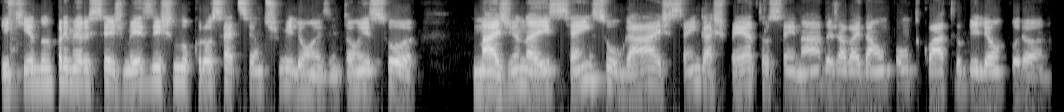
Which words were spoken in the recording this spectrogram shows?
e que nos primeiros seis meses lucrou 700 milhões. Então, isso, imagina aí, sem sulgás, sem gás petro, sem nada, já vai dar 1,4 bilhão por ano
